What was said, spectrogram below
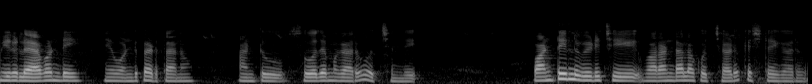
మీరు లేవండి నేను వండి పెడతాను అంటూ సోదమ్మ గారు వచ్చింది. వంటిల్లు విడిచి వరండాలోకి వచ్చాడు కిష్టయ్య గారు.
